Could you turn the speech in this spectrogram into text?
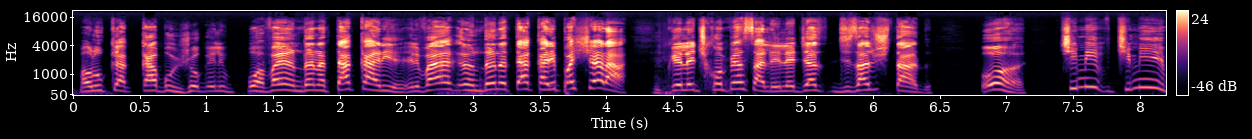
O maluco que acaba o jogo, ele, porra, vai andando até a Cari. Ele vai andando até a Cari pra cheirar. Porque ele é descompensado, ele é des- desajustado. Porra, time, time,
